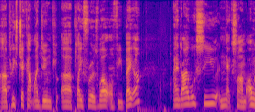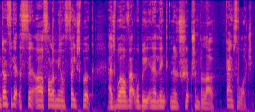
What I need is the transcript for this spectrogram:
Uh, please check out my Doom pl- uh, playthrough as well of the beta. And I will see you next time. Oh, and don't forget to uh, follow me on Facebook as well. That will be in a link in the description below. Thanks for watching.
